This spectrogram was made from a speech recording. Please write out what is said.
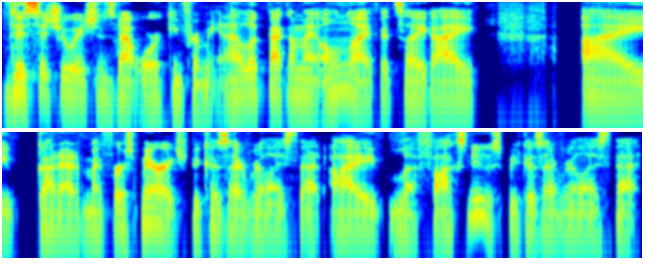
this situation's not working for me. And I look back on my own life, it's like I I got out of my first marriage because I realized that. I left Fox News because I realized that.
